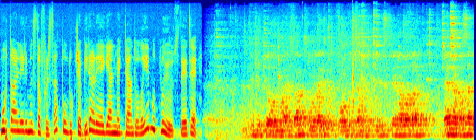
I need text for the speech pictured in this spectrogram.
muhtarlarımız da fırsat buldukça bir araya gelmekten dolayı mutluyuz dedi. birlikte olmaktan dolayı oldukça mutluyuz. Cenab-ı Allah her Ramazan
